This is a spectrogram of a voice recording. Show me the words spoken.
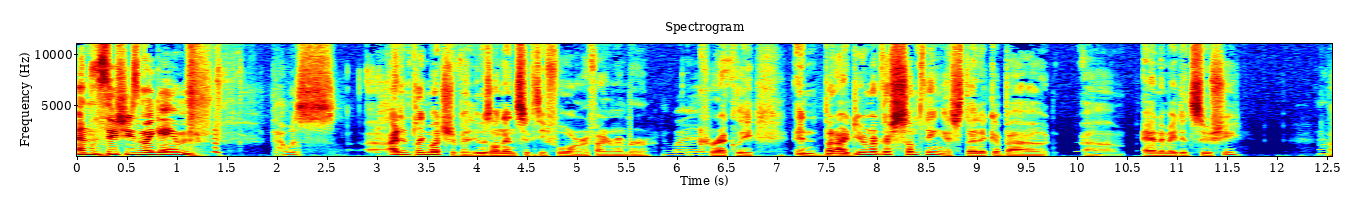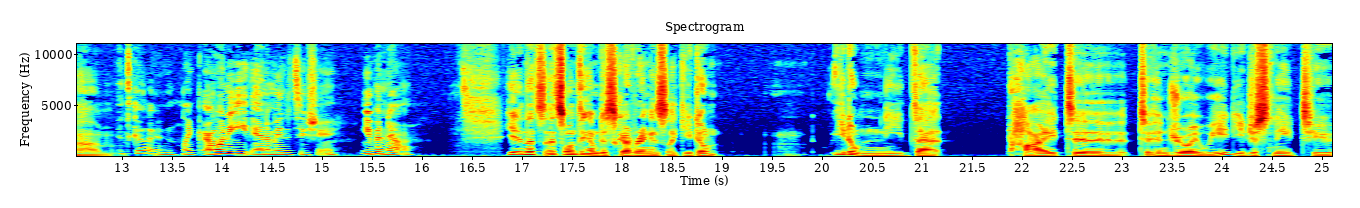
and the sushi's my game. that was. I didn't play much of it. It was on N64, if I remember correctly, and but I do remember there's something aesthetic about um, animated sushi. Um, It's good. Like I want to eat animated sushi even now. Yeah, and that's that's one thing I'm discovering is like you don't you don't need that high to to enjoy weed. You just need to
